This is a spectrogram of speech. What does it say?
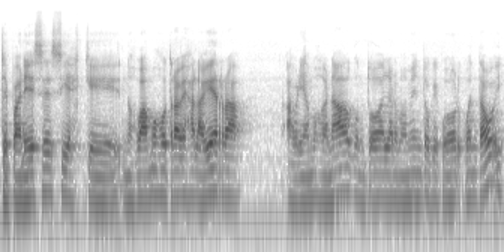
¿Te parece si es que nos vamos otra vez a la guerra? Habríamos ganado con todo el armamento que Ecuador cuenta hoy.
